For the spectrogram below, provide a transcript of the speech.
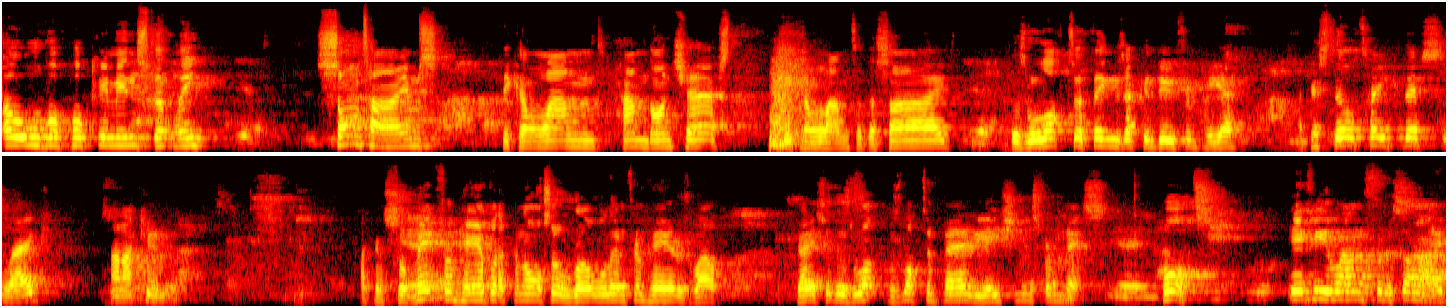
Overhook him instantly. Sometimes they can land hand on chest, they can land to the side. There's lots of things I can do from here. I can still take this leg and I can I can submit from here, but I can also roll in from here as well. Okay, so there's lot, there's lots of variations from this. But if he lands to the side,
